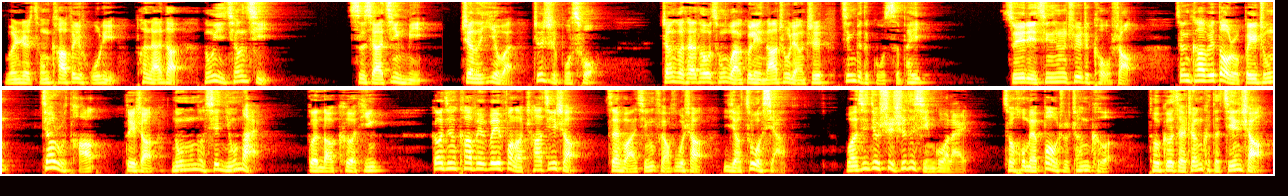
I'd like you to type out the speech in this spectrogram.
闻着从咖啡壶里喷来的浓郁香气，四下静谧，这样的夜晚真是不错。张可抬头从碗柜里拿出两只精美的骨瓷杯，嘴里轻轻吹着口哨，将咖啡倒入杯中，加入糖，兑上浓浓的鲜牛奶，端到客厅。刚将咖啡杯放到茶几上，在婉晴小腹上一脚坐下，婉晴就适时的醒过来，从后面抱住张可，头搁在张可的肩上。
